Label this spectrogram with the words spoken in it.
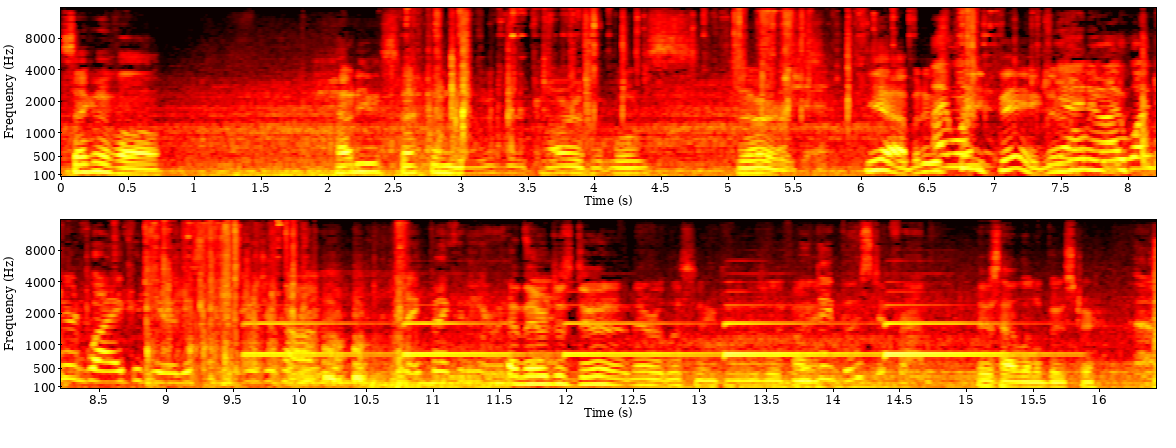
Second of all, how do you expect them to move their car if it won't start? Oh, yeah, but it was I pretty big. There Yeah, I only- know. I wondered why I could hear this intercom, and I, but I couldn't hear what and they were just doing it. They were listening to it. It was really funny. Who'd they boost it from? They just had a little booster. Hi.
